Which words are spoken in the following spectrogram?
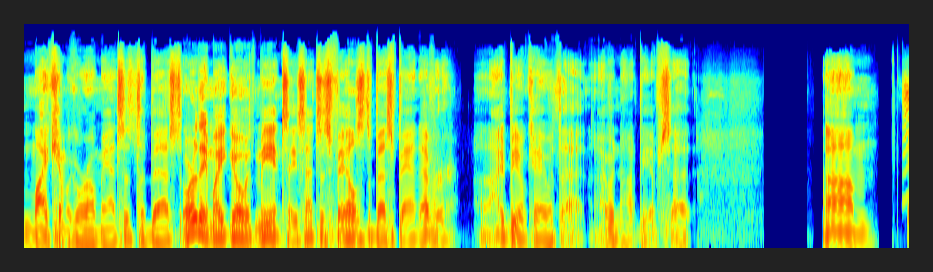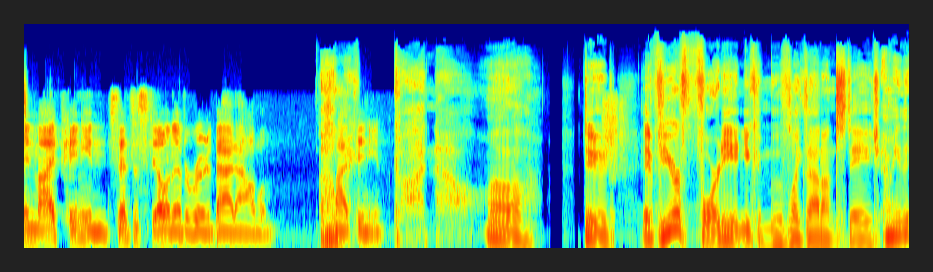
My Chemical Romance is the best, or they might go with me and say Senses Fail is the best band ever. I'd be okay with that. I would not be upset. Um, In my opinion, Senses Fail never wrote a bad album. oh my my opinion. God, no. Oh, dude, if you're 40 and you can move like that on stage, I mean,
